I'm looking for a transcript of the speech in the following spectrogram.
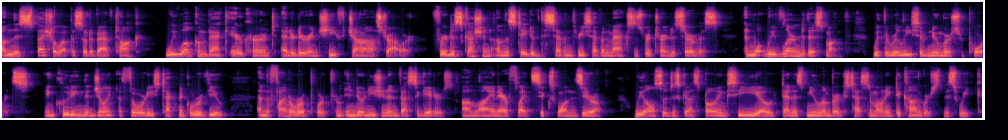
On this special episode of AvTalk, we welcome back Air Current editor in chief John Ostrower for a discussion on the state of the 737 MAX's return to service and what we've learned this month with the release of numerous reports, including the Joint Authorities Technical Review and the final report from Indonesian investigators on Lion Air Flight 610. We also discuss Boeing CEO Dennis Muilenburg's testimony to Congress this week.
